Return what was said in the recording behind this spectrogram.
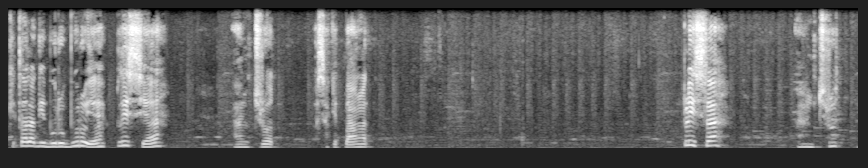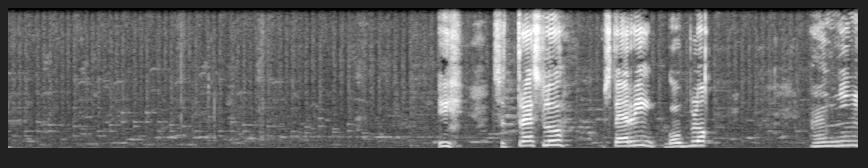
Kita lagi buru-buru ya, please ya. Ancrot. Sakit banget. Please lah. Ancrot. Ih, stres lu. Steri, goblok. Anjing.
